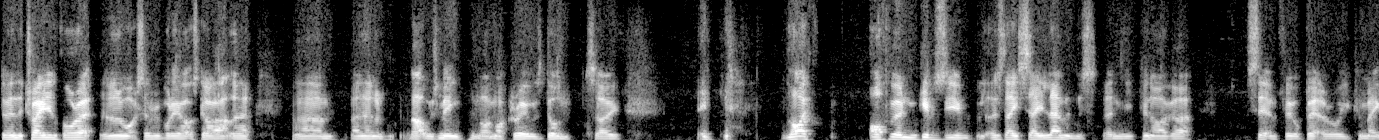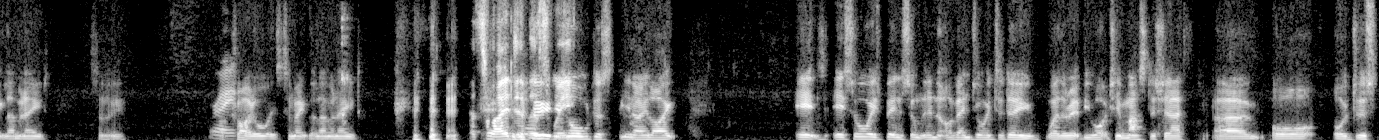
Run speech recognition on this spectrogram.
doing the training for it. And I watched everybody else go out there. Um, and then that was me, like my career was done. So it, life often gives you, as they say, lemons, and you can either sit and feel bitter or you can make lemonade. So Right. I've tried always to make the lemonade. That's what I the did this food is all just you know like it's it's always been something that I've enjoyed to do, whether it be watching MasterChef um, or or just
